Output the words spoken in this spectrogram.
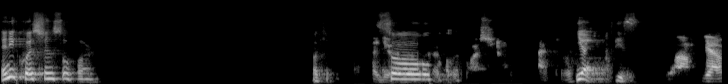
Any questions so far? Okay. So, question, yeah, please. Um, yeah,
